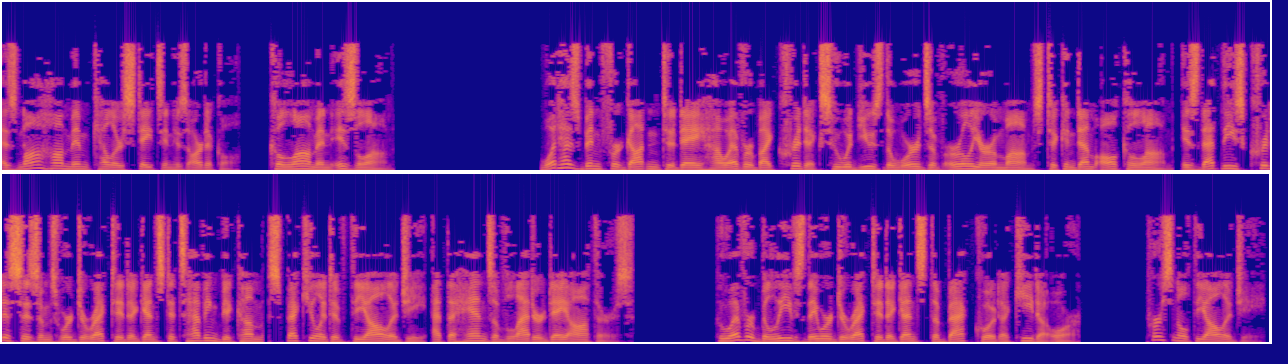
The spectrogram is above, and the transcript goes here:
As Nuh Ha Mim Keller states in his article, Kalam and Islam what has been forgotten today however by critics who would use the words of earlier imams to condemn al-Kalam, is that these criticisms were directed against its having become speculative theology at the hands of latter-day authors. Whoever believes they were directed against the Aqidah or personal theology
